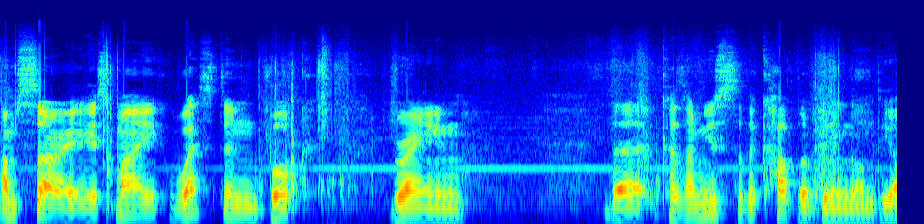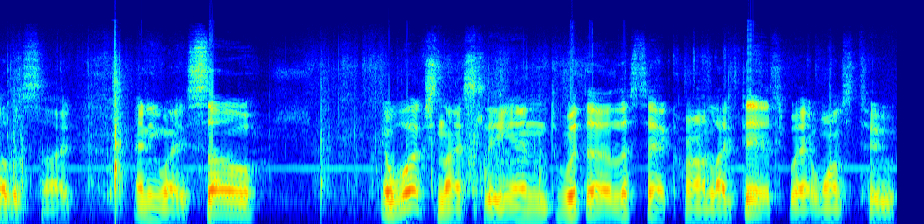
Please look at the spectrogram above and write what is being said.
I'm sorry, it's my Western book brain that because I'm used to the cover being on the other side. Anyway, so it works nicely and with a let's say a Quran like this where it wants to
